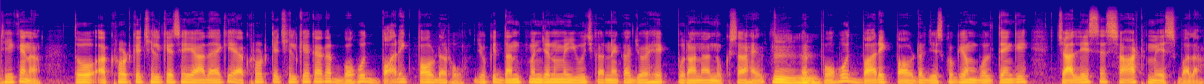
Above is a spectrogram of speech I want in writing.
ठीक है ना? तो अखरोट के छिलके से याद आया कि अखरोट के छिलके का अगर बहुत बारीक पाउडर हो जो कि दंत मंजन में यूज़ करने का जो है एक पुराना नुस्खा है हम्म, अगर हम्म। बहुत बारीक पाउडर जिसको कि हम बोलते हैं कि 40 से 60 मेस वाला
